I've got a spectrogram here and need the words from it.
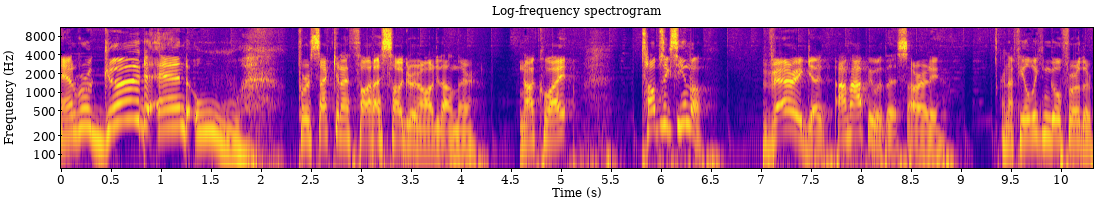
And we're good, and ooh. For a second, I thought I saw GranaDy down there. Not quite. Top 16 though. Very good. I'm happy with this already. And I feel we can go further.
